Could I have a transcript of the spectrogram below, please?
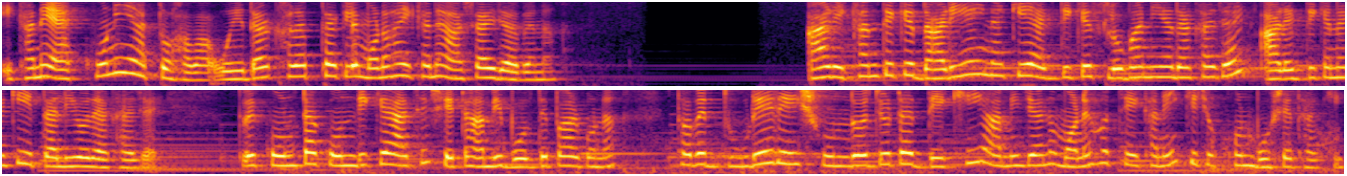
এখানে এখনই এত হাওয়া। ওয়েদার খারাপ থাকলে মনে হয় এখানে আসাই যাবে না। আর এখান থেকে দাঁড়িয়েই নাকি একদিকে স্লোভানিয়া দেখা যায় আর একদিকে নাকি ইতালিও দেখা যায়। তো এই কোনটা কোন দিকে আছে সেটা আমি বলতে পারব না। তবে দূরের এই সৌন্দর্যটা দেখি আমি যেন মনে হচ্ছে এখানেই কিছুক্ষণ বসে থাকি।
